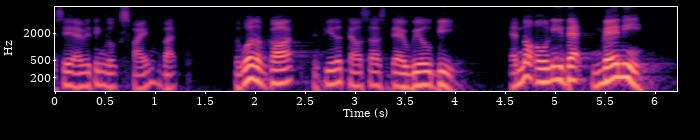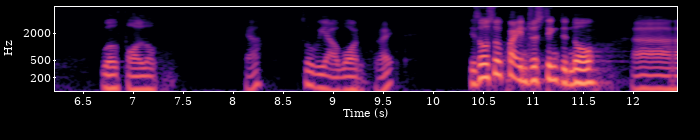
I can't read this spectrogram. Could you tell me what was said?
and say everything looks fine, but the Word of God, and Peter tells us there will be. And not only that, many will follow. Yeah? So we are warned, right? It's also quite interesting to know uh,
